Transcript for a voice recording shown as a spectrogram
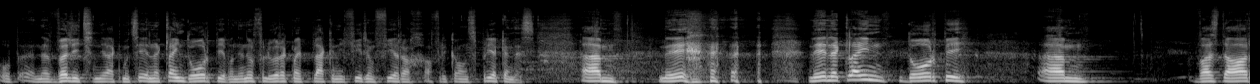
op in 'n village nee ek moet sê in 'n klein dorpie want nou verloor ek my plek in die 44 Afrikaans sprekendes. Ehm um, nee nee in 'n klein dorpie ehm um, was daar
